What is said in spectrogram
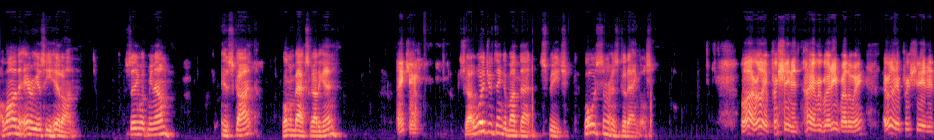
a lot of the areas he hit on. Sitting with me now is Scott. Welcome back, Scott, again. Thank you. Scott, what did you think about that speech? What were some of his good angles? Well, I really appreciated. Hi, everybody. By the way, I really appreciated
